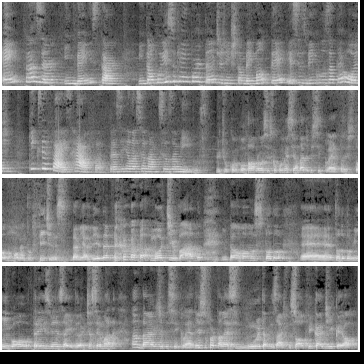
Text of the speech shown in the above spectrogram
em prazer, em bem-estar, então, por isso que é importante a gente também manter esses vínculos até hoje. O que, que você faz, Rafa, para se relacionar com seus amigos? Eu vou falar para vocês que eu comecei a andar de bicicleta. Estou num momento fitness da minha vida, motivado. Então vamos todo, é, todo domingo ou três vezes aí durante a semana andar de bicicleta. Isso fortalece muito a amizade, pessoal. Fica a dica aí, ó.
